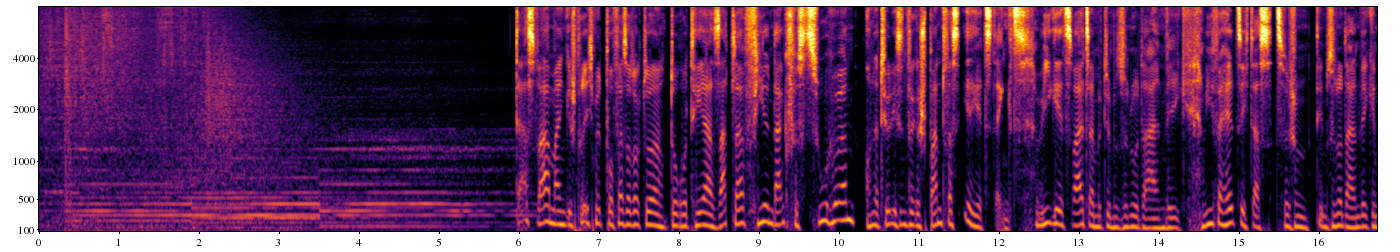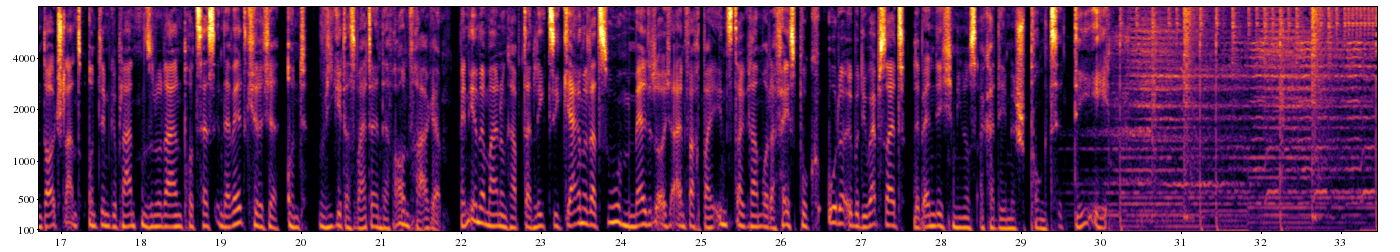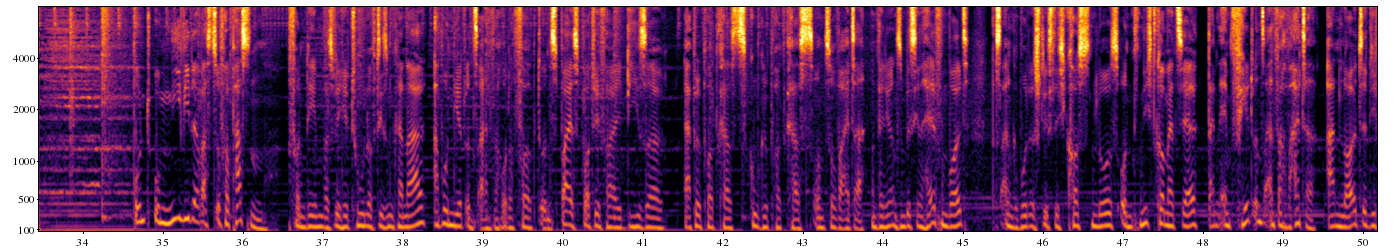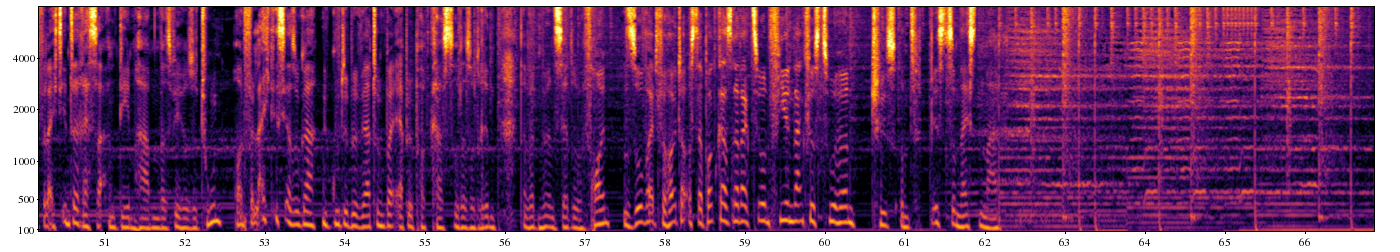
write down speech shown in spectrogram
Das war mein Gespräch mit Professor Dr. Dorothea Sattler. Vielen Dank fürs Zuhören und natürlich sind wir gespannt, was ihr jetzt denkt. Wie geht's weiter mit dem synodalen Weg? Wie verhält sich das zwischen dem synodalen Weg in Deutschland und dem geplanten synodalen Prozess in der Weltkirche? Und wie geht das weiter in der Frauenfrage? Wenn ihr eine Meinung habt, dann legt sie gerne dazu. Meldet euch einfach bei Instagram oder Facebook oder über die Website lebendig-akademisch.de. Und um nie wieder was zu verpassen von dem, was wir hier tun auf diesem Kanal, abonniert uns einfach oder folgt uns bei Spotify, Deezer, Apple Podcasts, Google Podcasts und so weiter. Und wenn ihr uns ein bisschen helfen wollt, das Angebot ist schließlich kostenlos und nicht kommerziell, dann empfehlt uns einfach weiter an Leute, die vielleicht Interesse an dem haben, was wir hier so tun. Und vielleicht ist ja sogar eine gute Bewertung bei Apple Podcasts oder so drin. Da würden wir uns sehr drüber freuen. Soweit für heute aus der Podcast-Redaktion. Vielen Dank fürs Zuhören. Tschüss und bis zum nächsten Mal.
